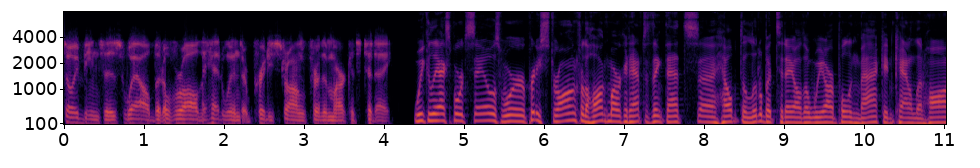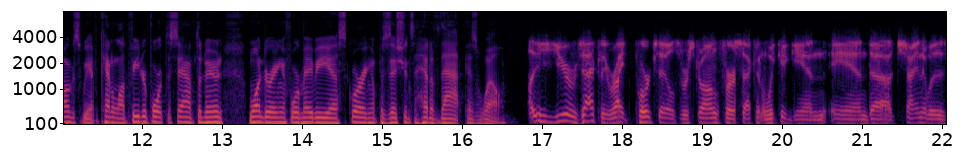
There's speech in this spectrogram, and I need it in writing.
soybeans as well. But overall, the headwinds are pretty strong for the markets today. Weekly export sales were pretty strong for the hog market. I have to think that's uh, helped a little bit today, although we are pulling back in cattle and hogs. We have a cattle on feed report this afternoon, wondering if we're maybe uh, squaring up positions ahead of that as well. You're exactly right. Pork sales were strong for a second week again, and uh, China was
